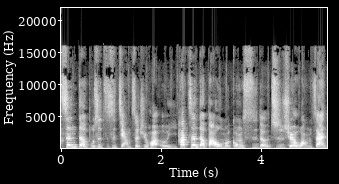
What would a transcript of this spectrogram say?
真的不是只是讲这句话而已，他真的把我们公司的职缺网站，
